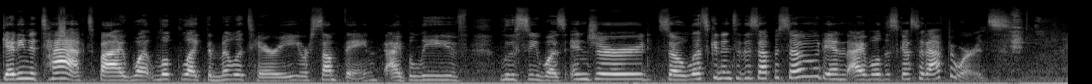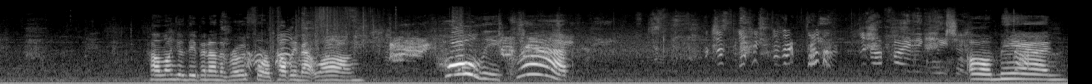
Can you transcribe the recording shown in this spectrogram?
getting attacked by what looked like the military or something. I believe Lucy was injured. So let's get into this episode and I will discuss it afterwards. How long have they been on the road for? Probably not long. Holy crap! Oh man.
